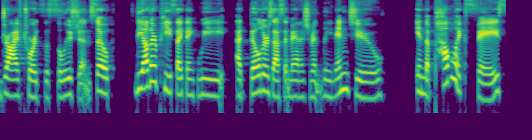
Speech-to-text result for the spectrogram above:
drive towards the solution. So the other piece I think we at Builders Asset Management lean into in the public space,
